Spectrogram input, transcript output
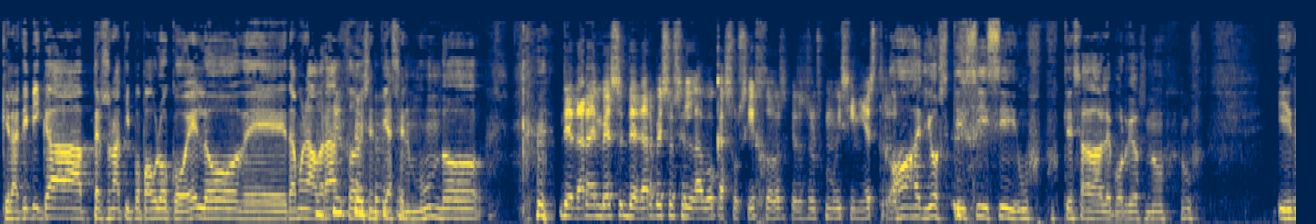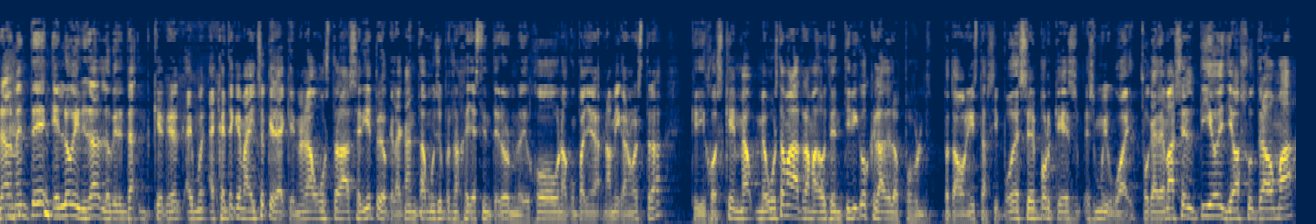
que la típica persona tipo Paulo Coelho, de dame un abrazo y sentías el mundo. De dar, en beso- de dar besos en la boca a sus hijos, que eso es muy siniestro. Oh, Dios, que sí, sí, uf, qué desagradable, por Dios, no. uf. Y realmente es lo que intenta, lo que intenta- que- que hay, hay gente que me ha dicho que, que no le ha gustado la serie, pero que le ha cantado mucho el personaje de Justin Theroux. Me lo dijo una compañera, una amiga nuestra, que dijo, es que me, me gusta más la trama de los científicos que la de los pro- protagonistas. Y puede ser porque es, es muy guay. Porque además el tío lleva su trauma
